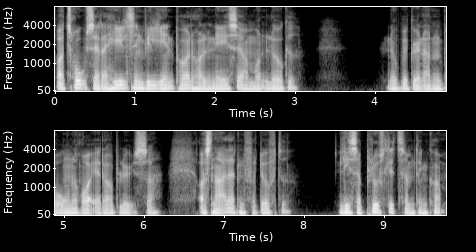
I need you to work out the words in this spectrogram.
og Tro sætter hele sin vilje ind på at holde næse og mund lukket. Nu begynder den brune røg at opløse sig, og snart er den forduftet, lige så pludseligt som den kom.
